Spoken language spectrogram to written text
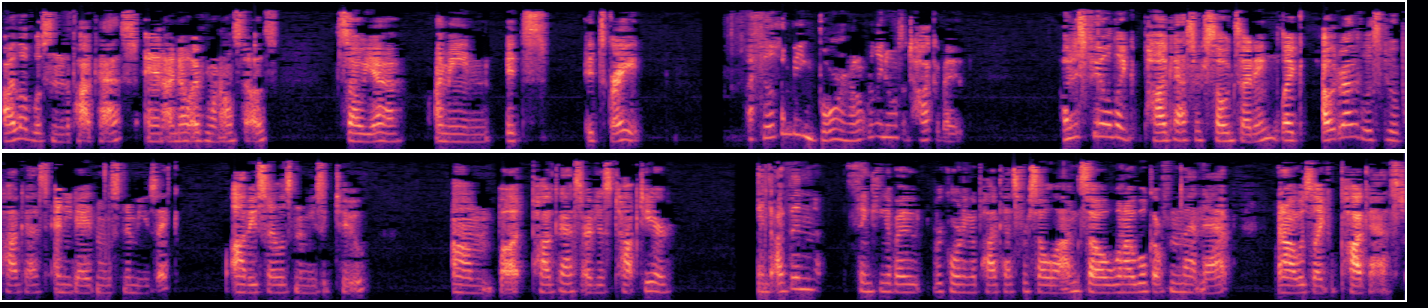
I love listening to podcasts and I know everyone else does. So yeah, I mean, it's it's great. I feel like I'm being boring. I don't really know what to talk about. I just feel like podcasts are so exciting. Like, I would rather listen to a podcast any day than listen to music. Obviously, I listen to music too. Um, but podcasts are just top tier. And I've been thinking about recording a podcast for so long. So when I woke up from that nap and I was like, podcast,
